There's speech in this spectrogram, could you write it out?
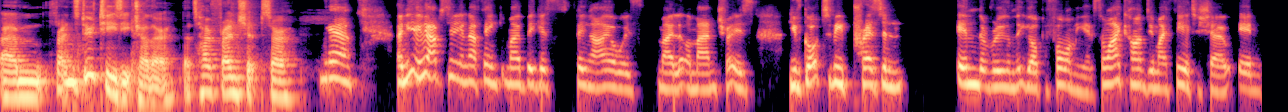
um, friends do tease each other. That's how friendships are. Yeah. And you absolutely. And i think my biggest thing i always my little mantra is you've got to be present in the room that you're performing in. So i can't do my theatre show in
